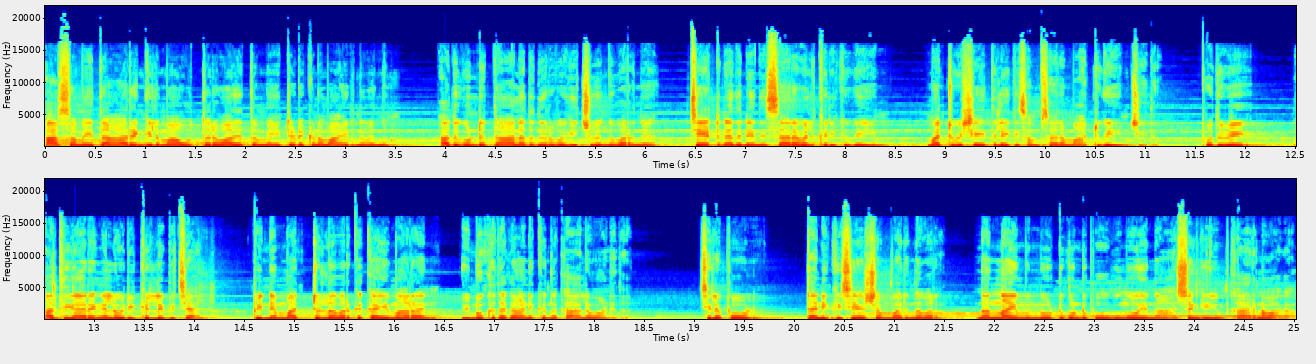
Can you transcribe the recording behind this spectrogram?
ആ സമയത്ത് ആരെങ്കിലും ആ ഉത്തരവാദിത്തം ഏറ്റെടുക്കണമായിരുന്നുവെന്നും അതുകൊണ്ട് താനത് നിർവഹിച്ചു എന്ന് പറഞ്ഞ് ചേട്ടൻ അതിനെ നിസ്സാരവൽക്കരിക്കുകയും മറ്റു വിഷയത്തിലേക്ക് സംസാരം മാറ്റുകയും ചെയ്തു. പൊതുവെ അധികാരങ്ങൾ ഒരിക്കൽ ലഭിച്ചാൽ പിന്നെ മറ്റുള്ളവർക്ക് കൈമാറാൻ വിമുഖത കാണിക്കുന്ന കാലമാണിത്. ചിലപ്പോൾ തനിക്ക് ശേഷം വരുന്നവർ നന്നായി മുന്നോട്ട് കൊണ്ടുപോകുമോ എന്ന ആശങ്കയും കാരണമാകാം.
